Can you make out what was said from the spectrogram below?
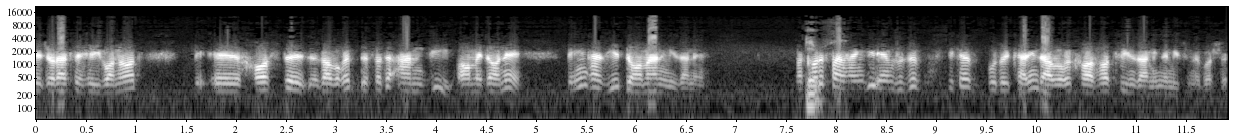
تجارت حیوانات خواسته در واقع به صورت عمدی آمدانه به این قضیه دامن می‌زنه. و کار فرهنگی امروزه یکی از بزرگترین در واقع کارها توی این زمینه می‌تونه باشه.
